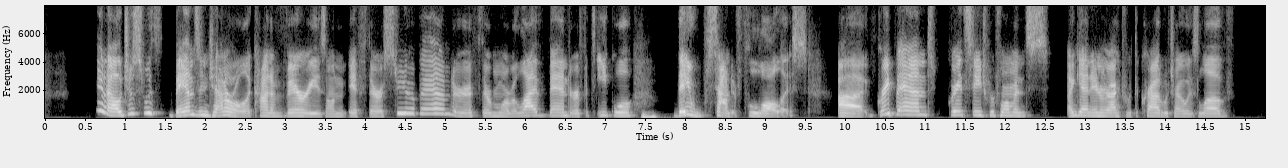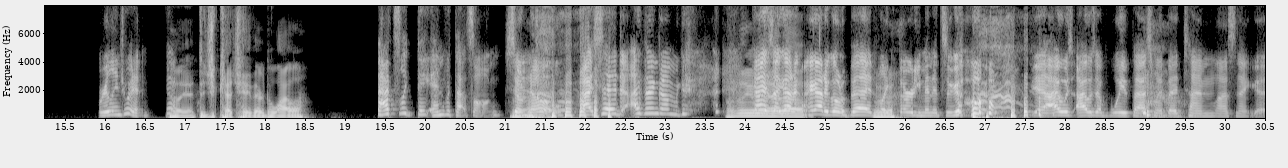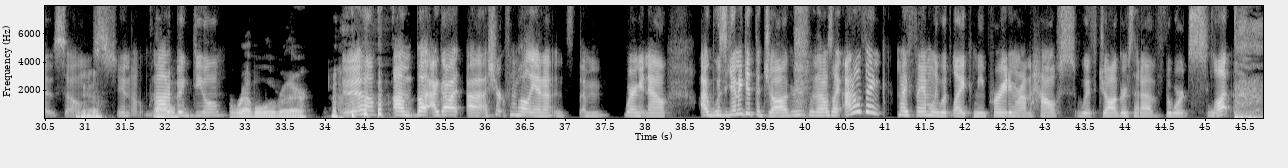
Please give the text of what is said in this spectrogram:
you know, just with bands in general, it kind of varies on if they're a studio band or if they're more of a live band or if it's equal. Mhm. They sounded flawless. Uh great band, great stage performance. Again, interact with the crowd, which I always love. Really enjoyed it. Yeah. Hell yeah! Did you catch Hey There, Delilah? That's like they end with that song. So Yeah. no. I said I think I'm guys i gotta i gotta go to bed like 30 minutes ago yeah i was i was up way past my bedtime last night guys so Yeah. you know not Oh. a big deal Rebel over there. yeah um but i got uh, a shirt from pollyanna it's, i'm wearing it now i was gonna get the joggers but then i was like i don't think my family would like me parading around the house with joggers that have the word slut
